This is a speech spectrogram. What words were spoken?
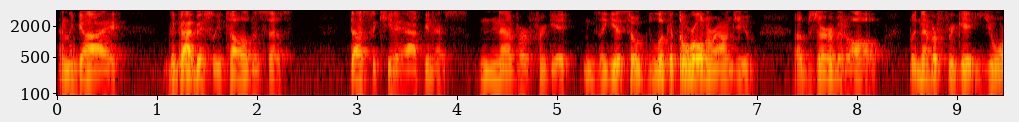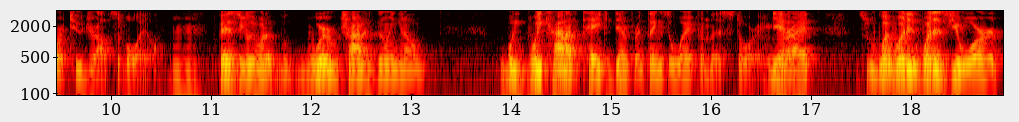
and the guy, the guy basically tells him and says, that's the key to happiness. Never forget. Like, so look at the world around you, observe it all, but never forget your two drops of oil. Mm-hmm. Basically, what it, we're trying to do, you know, we we kind of take different things away from this story, Yeah. right? So what what what is your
